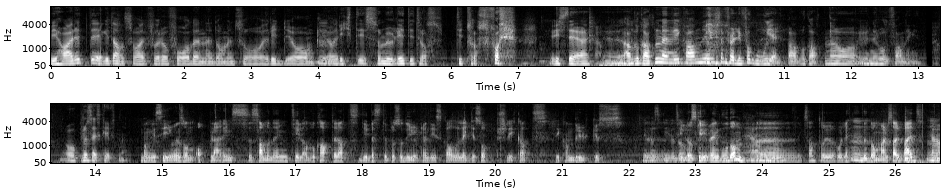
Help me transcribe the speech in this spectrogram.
vi har et eget ansvar for å få denne dommen så ryddig og ordentlig Mm. og riktig som mulig, til tross, til tross for hvis det er uh, advokaten. Men vi kan jo selvfølgelig få god hjelp av advokatene og under hovedforhandlingen. Og prosesskriftene. Mange sier jo i en sånn opplæringssammenheng til advokater at de beste prosedyrene de skal legges opp slik at de kan brukes Til å eh, skrive til å skrive en god dom. Ja. Uh, ikke sant? Og, og lette Mm. dommerens arbeid. Ja.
